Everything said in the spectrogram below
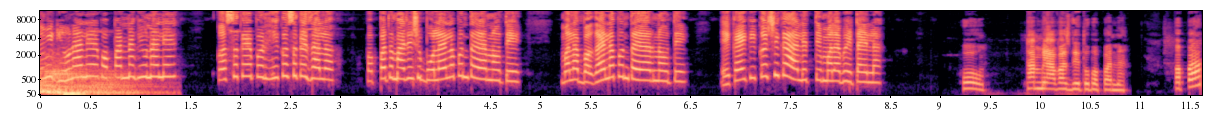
तुम्ही घेऊन आले पप्पांना घेऊन आले? कसं काय पण हे कसं काय झालं? पप्पा तर माझ्याशी बोलायला पण तयार नव्हते. मला बघायला पण तयार नव्हते. एकाएकी कसे काय आलेत ते मला भेटायला? हो थांब मी आवाज देतो पप्पांना. पप्पा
